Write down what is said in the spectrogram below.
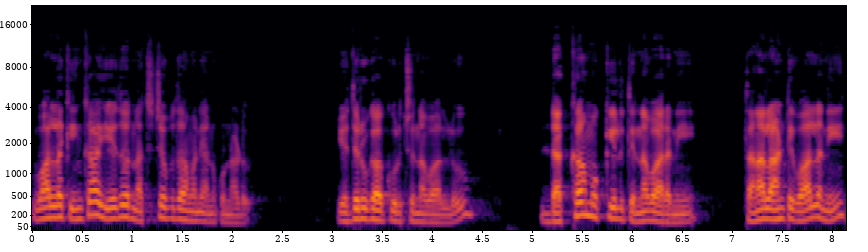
వాళ్ళకి ఇంకా ఏదో నచ్చ చెబుదామని అనుకున్నాడు. ఎదురుగా కూర్చున్న వాళ్ళు డక్కా మొక్కీలు తిన్నవారని తనలాంటి వాళ్ళని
